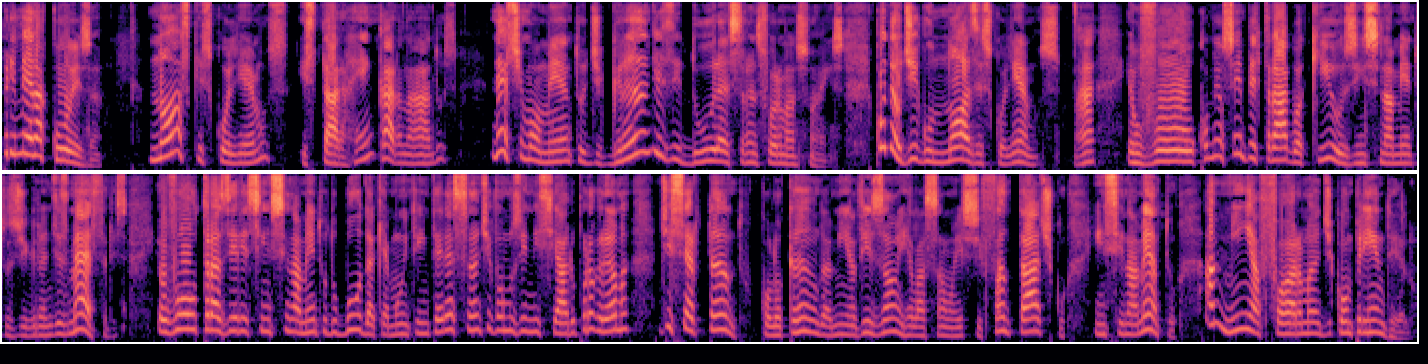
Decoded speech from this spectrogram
Primeira coisa, nós que escolhemos estar reencarnados neste momento de grandes e duras transformações. Quando eu digo nós escolhemos, né, eu vou, como eu sempre trago aqui os ensinamentos de grandes mestres, eu vou trazer esse ensinamento do Buda, que é muito interessante, e vamos iniciar o programa dissertando, colocando a minha visão em relação a este fantástico ensinamento, a minha forma de compreendê-lo.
